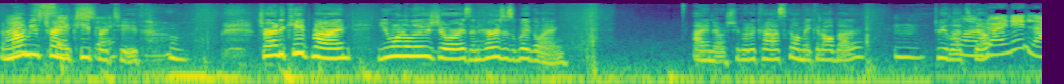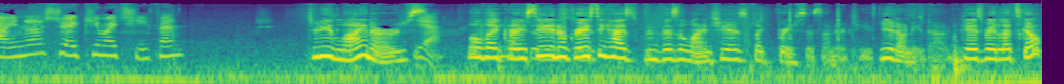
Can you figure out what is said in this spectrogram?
mommy's trying to keep her teeth. trying to keep mine. You want to lose yours, and hers is wiggling. I know. Should we go to Costco and make it all better? Mm. Do we let's Mom, go? Do I need liners to keep my teeth in? Do you need liners? Yeah. Well, like Gracie, you know, Gracie has Invisalign. She has like braces on her teeth. You don't need that. You guys ready? Let's go.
